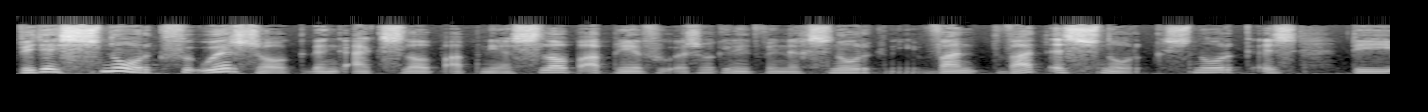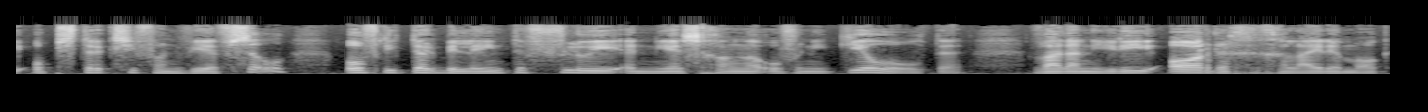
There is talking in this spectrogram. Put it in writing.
Weet jy snork veroorsaak dink ek slaapapnee. Slaapapnee veroorsaak nie noodwendig snork nie, want wat is snork? Snork is die obstruksie van weefsel of die turbulente vloei in neusgange of in die keelholte wat dan hierdie aardige geluide maak.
